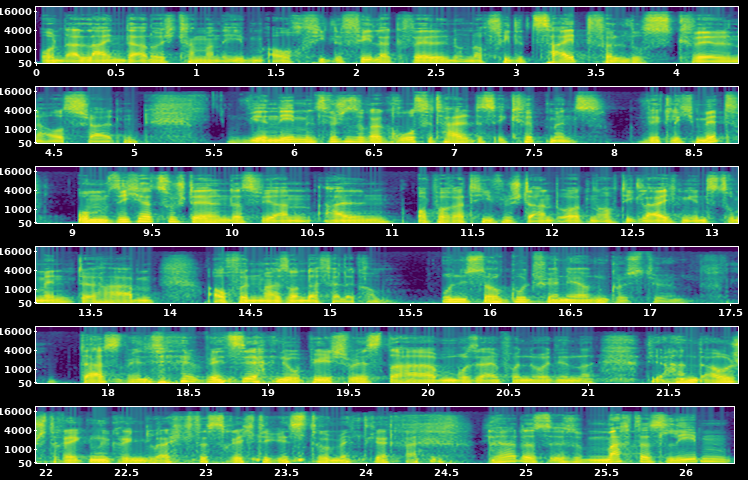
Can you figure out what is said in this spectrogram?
Und allein dadurch kann man eben auch viele Fehlerquellen und auch viele Zeitverlustquellen ausschalten. Wir nehmen inzwischen sogar große Teile des Equipments wirklich mit um sicherzustellen, dass wir an allen operativen Standorten auch die gleichen Instrumente haben, auch wenn mal Sonderfälle kommen. Und ist auch gut für ein Erdenkostüm. Das? Wenn, wenn Sie eine OP-Schwester haben, wo Sie einfach nur die, die Hand ausstrecken und kriegen gleich das richtige Instrument gereicht. Ja, das ist, macht das Leben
